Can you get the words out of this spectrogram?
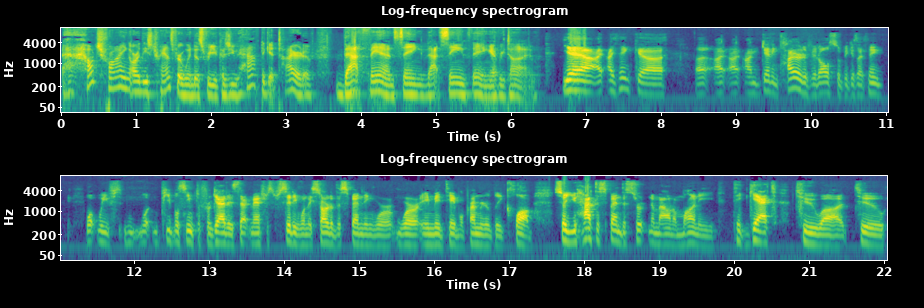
How trying are these transfer windows for you? Because you have to get tired of that fan saying that same thing every time. Yeah, I, I think uh, I, am getting tired of it also because I think what we've what people seem to forget is that Manchester City, when they started the spending, were were a mid-table Premier League club. So you had to spend a certain amount of money to get to uh, to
